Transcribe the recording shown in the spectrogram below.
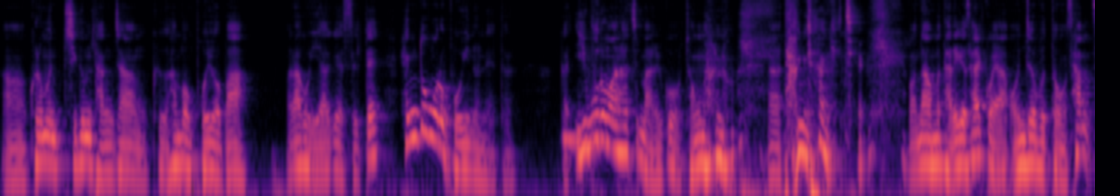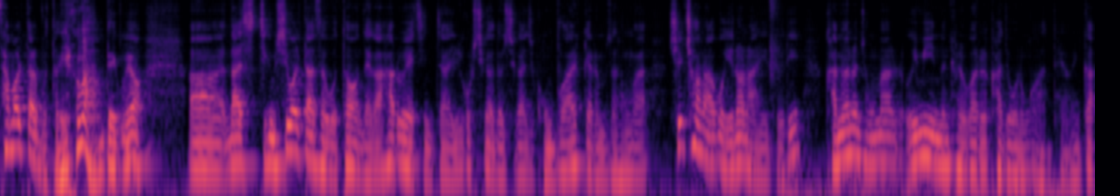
어, 그러면 지금 당장 그 한번 보여봐 라고 이야기했을 때 행동으로 보이는 애들. 그러니까 입으로만 하지 말고 정말로 아, 당장 이제 어, 나 한번 다르게 살 거야. 언제부터? 3, 3월 달부터 이러면 안 되고요. 아, 나 시- 지금 10월 달서부터 내가 하루에 진짜 7시간, 8시간씩 공부할게 이러면서 정말 실천하고 이런 아이들이 가면은 정말 의미 있는 결과를 가져오는 것 같아요. 그러니까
